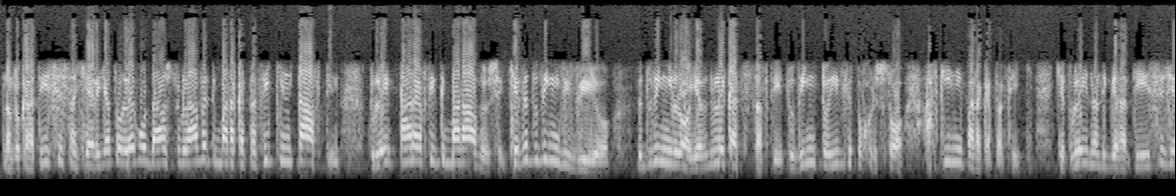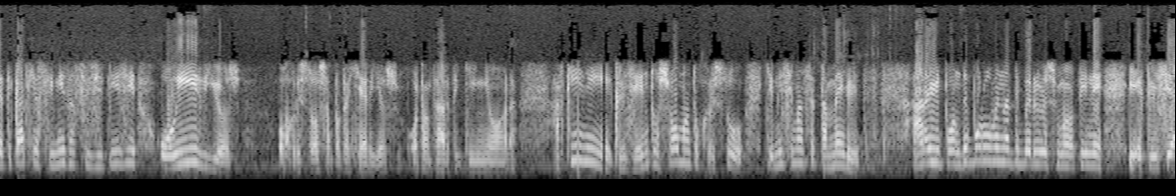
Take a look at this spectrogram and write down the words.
να το κρατήσει στα χέρια του λέγοντάς του λάβε την παρακαταθήκη ταύτην. Του λέει πάρε αυτή την παράδοση. Και δεν του δίνει βιβλίο, δεν του δίνει λόγια, δεν του λέει κάτι στα αυτή. Του δίνει το ίδιο το Χριστό. Αυτή είναι η παρακαταθήκη. Και του λέει να την κρατήσεις γιατί κάποια στιγμή θα συζητήσει ο ίδιος ο Χριστός από τα χέρια σου όταν θα έρθει εκείνη η ώρα. Αυτή είναι η Εκκλησία, είναι το σώμα του Χριστού και εμείς είμαστε τα μέλη της. Άρα λοιπόν δεν μπορούμε να την περιορίσουμε ότι είναι η Εκκλησία.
